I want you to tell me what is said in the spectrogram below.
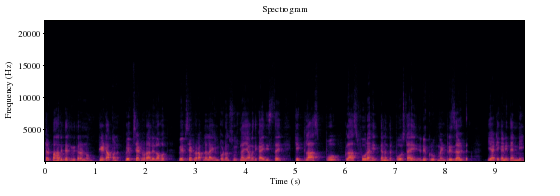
तर पहा विद्यार्थी मित्रांनो थेट आपण वेबसाईटवर आलेलो आहोत. वेबसाईटवर आपल्याला इम्पॉर्टंट सूचना यामध्ये काय दिसतंय? की क्लास पो क्लास फोर आहे त्यानंतर पोस्ट आहे रिक्रुटमेंट रिझल्ट या ठिकाणी त्यांनी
